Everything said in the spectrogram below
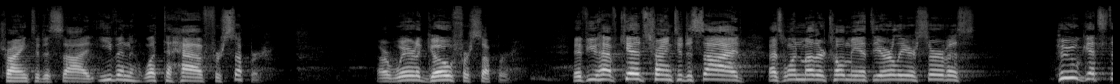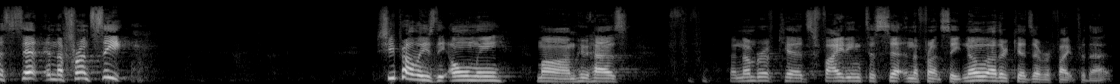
trying to decide even what to have for supper or where to go for supper. If you have kids trying to decide, as one mother told me at the earlier service, Who gets to sit in the front seat? She probably is the only mom who has a number of kids fighting to sit in the front seat. No other kids ever fight for that.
